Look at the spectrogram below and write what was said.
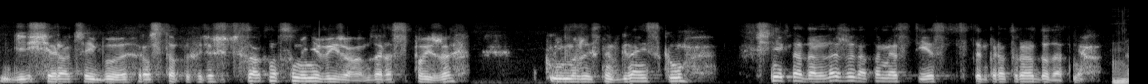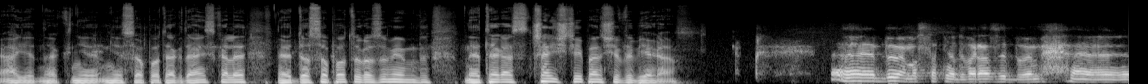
Dziś raczej były roztopy, chociaż jeszcze za okno w sumie nie wyjrzałem. Zaraz spojrzę. Mimo, że jestem w Gdańsku, śnieg nadal leży, natomiast jest temperatura dodatnia. A jednak nie, nie Sopot, a Gdańsk, ale do Sopotu rozumiem teraz częściej pan się wybiera. E, byłem ostatnio dwa razy. Byłem e,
